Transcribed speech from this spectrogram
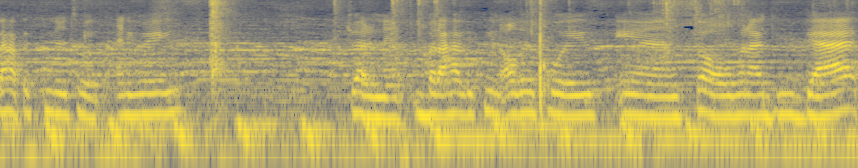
I have to clean their toys anyways dreading it, but I have to clean all their toys, and so when I do that,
